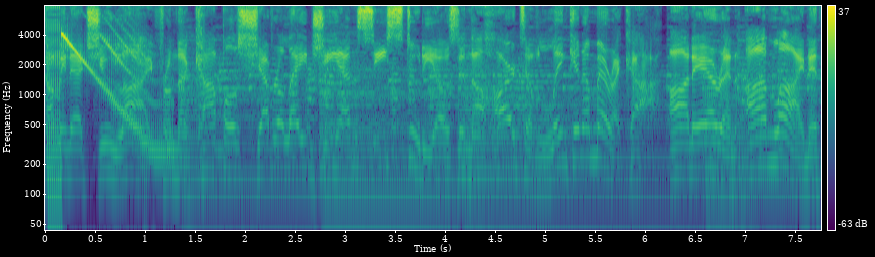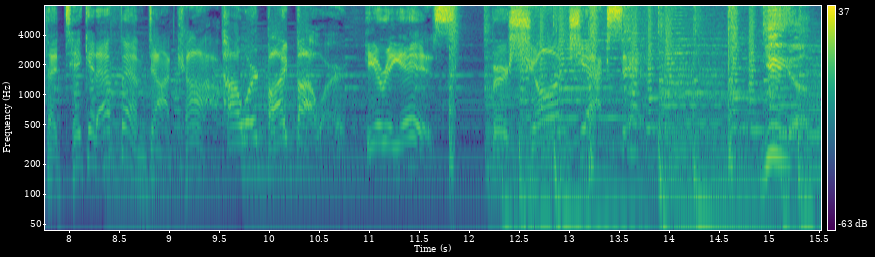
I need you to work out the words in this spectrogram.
Coming at you live from the Coppels Chevrolet GMC studios in the heart of Lincoln, America. On air and online at theticketfm.com. Powered by Bauer. Here he is, Vershawn Jackson. Yeah.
